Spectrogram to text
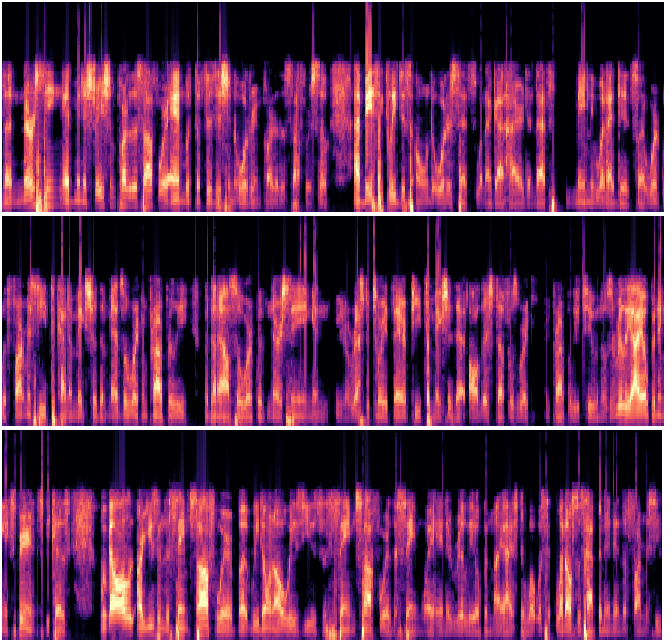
the nursing administration part of the software and with the physician ordering part of the software. So I basically just owned order sets when I got hired, and that's mainly what I did. So I worked with pharmacy to kind of make sure the meds were working properly, but then I also worked with nursing and you know respiratory therapy to make sure that all their stuff was working properly too. And it was a really eye-opening experience because we all are using the same software, but we don't always use the same software the same way. And it really opened my eyes to what was what else was happening in the pharmacy,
